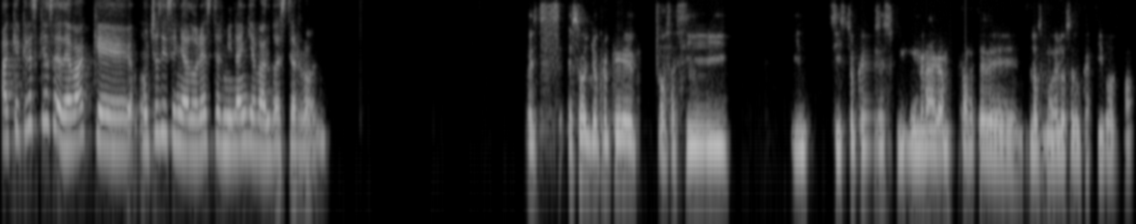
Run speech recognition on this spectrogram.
¿A qué crees que se deba que muchos diseñadores terminan llevando este rol? Pues eso yo creo que, o sea, sí, insisto que esa es una gran parte de los modelos educativos, ¿no?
